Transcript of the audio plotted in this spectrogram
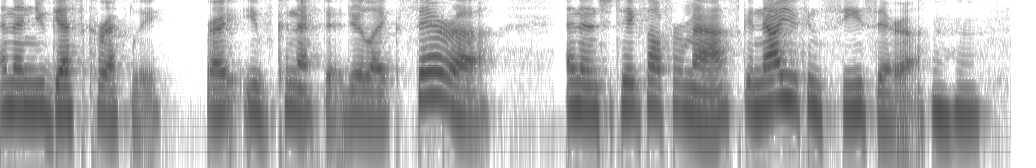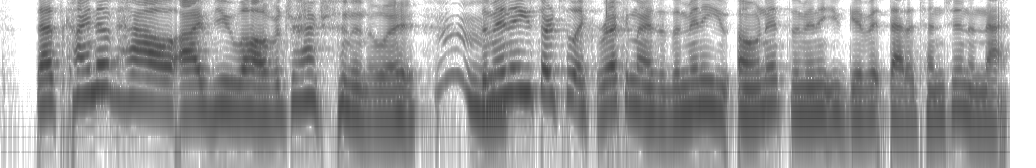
And then you guess correctly, right? You've connected. You're like Sarah, and then she takes off her mask, and now you can see Sarah. Mm-hmm. That's kind of how I view law of attraction in a way. Hmm. The minute you start to like recognize it, the minute you own it, the minute you give it that attention and that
